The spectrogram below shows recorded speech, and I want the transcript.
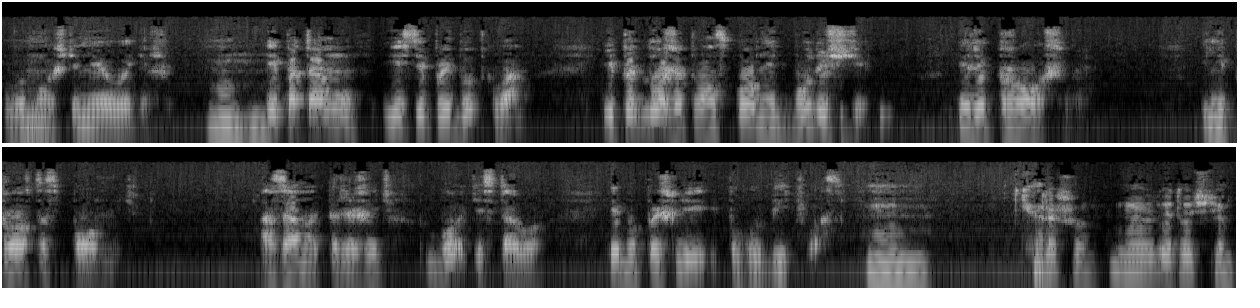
вы можете не выдержать. Угу. И потому, если придут к вам и предложат вам вспомнить будущее или прошлое, и не просто вспомнить, а заново пережить, бойтесь того, ибо пришли погубить вас. Mm. Хорошо, мы это учтем.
